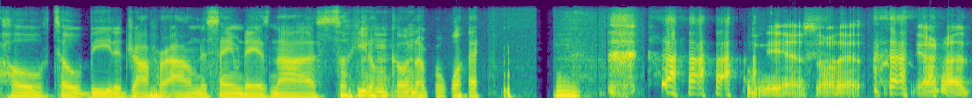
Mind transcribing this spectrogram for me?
Hove told B to drop her album the same day as Nas, so he don't go number one. Yeah, I saw that. Yeah, I got.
